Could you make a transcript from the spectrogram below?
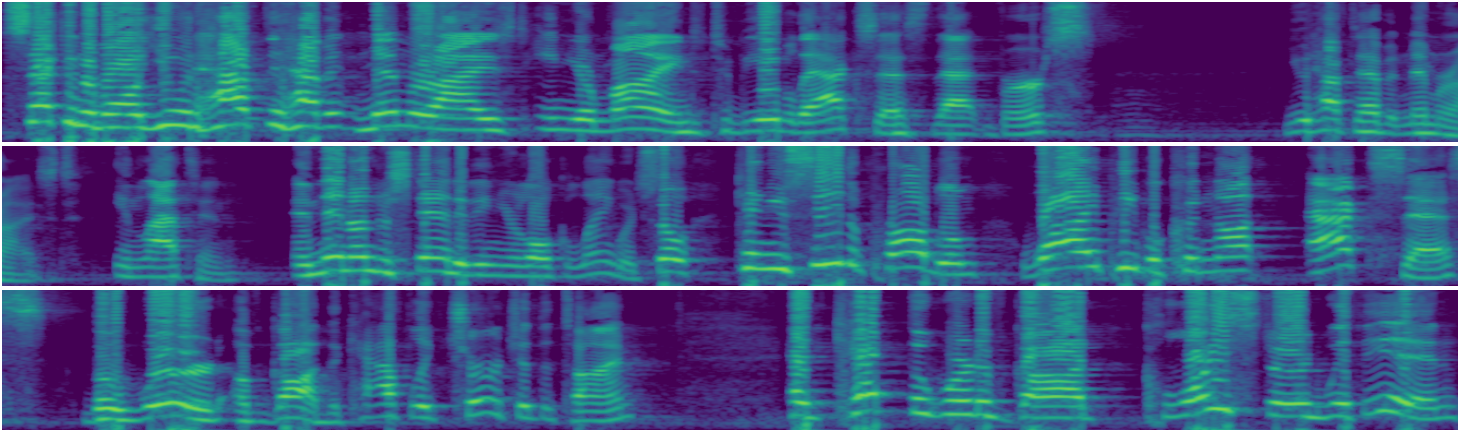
Second of all, you would have to have it memorized in your mind to be able to access that verse. You'd have to have it memorized in Latin and then understand it in your local language. So, can you see the problem why people could not access the Word of God? The Catholic Church at the time had kept the Word of God cloistered within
